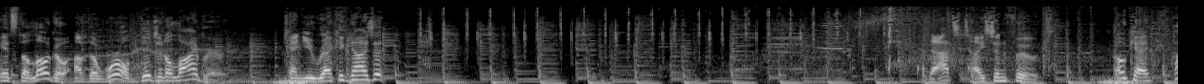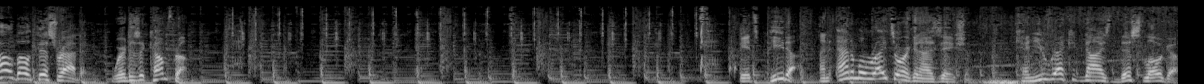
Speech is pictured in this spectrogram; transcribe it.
It's the logo of the World Digital Library. Can you recognize it? That's Tyson Foods. Okay, how about this rabbit? Where does it come from? It's PETA, an animal rights organization. Can you recognize this logo?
